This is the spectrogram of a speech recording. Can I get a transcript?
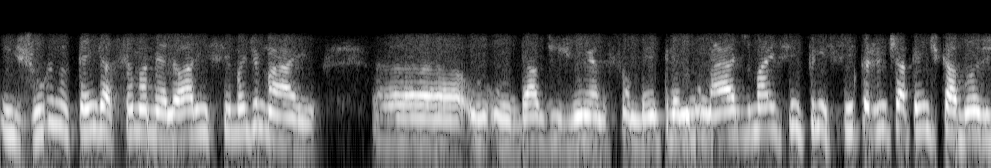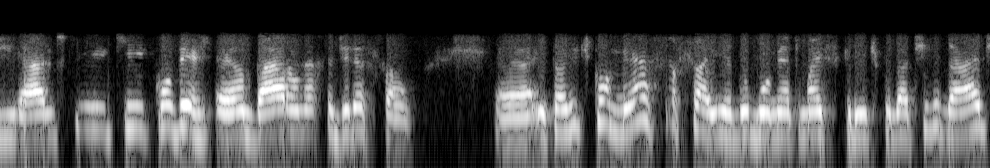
e junho tende a ser uma melhora em cima de maio. Uh, os dados de junho são bem preliminares, mas em princípio a gente já tem indicadores diários que, que é, andaram nessa direção. Uh, então a gente começa a sair do momento mais crítico da atividade,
